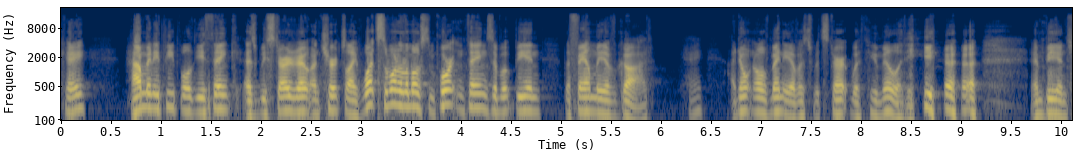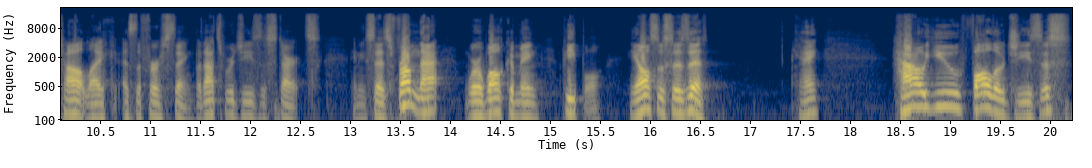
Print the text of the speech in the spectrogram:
okay? How many people do you think, as we started out on church life, what's one of the most important things about being the family of God? Okay? I don't know if many of us would start with humility and being childlike as the first thing, but that's where Jesus starts. And he says, from that, we're welcoming people. He also says this, okay? How you follow Jesus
